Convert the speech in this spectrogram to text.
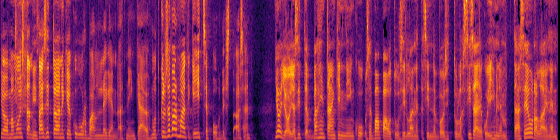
joo, mä muistan, niin. tai sitten on ainakin joku urbaani legenda, että niin käy. Mutta kyllä se varmaan jotenkin itse puhdistaa sen. Joo, joo. Ja sitten vähintäänkin niin kuin se vapautuu sillä että sinne voisi tulla sisään joku ihminen. Mutta tämä seuralainen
